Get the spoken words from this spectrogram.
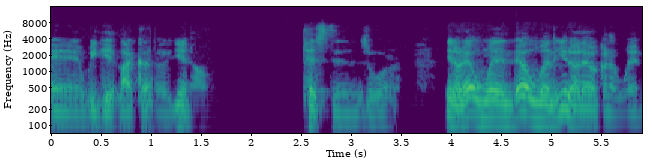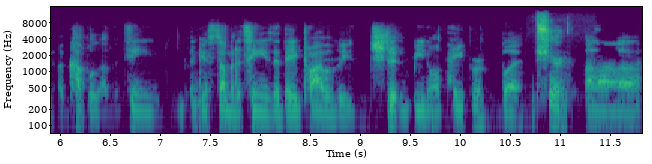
and we get like a you know Pistons or you know they'll win they'll win you know they're going to win a couple of the teams against some of the teams that they probably shouldn't beat on paper, but sure, uh,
